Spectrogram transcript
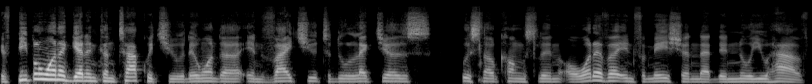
if people want to get in contact with you, they want to invite you to do lectures, personal counseling, or whatever information that they know you have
